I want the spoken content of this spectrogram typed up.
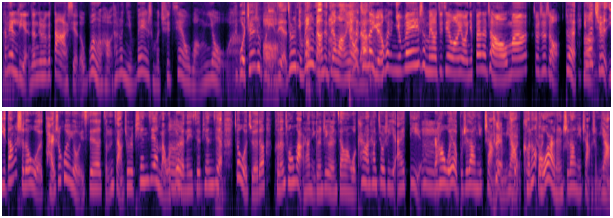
他那嗯脸真的就是个大写的问号。他说：“你为什么去见网友啊？”我真是不理解，就是你为什么要去见网友 呢？他真的原话，你为什么要去见网友？你犯得着吗？就这种，对，因为嗯。其实以当时的我，还是会有一些怎么讲，就是偏见吧，我个人的一些偏见。嗯。就我觉得，可能从网上你跟这个人交往，我看到他就是一 ID，、嗯。然后我也不知道你长什么样，可能偶尔能知道你长什么样，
